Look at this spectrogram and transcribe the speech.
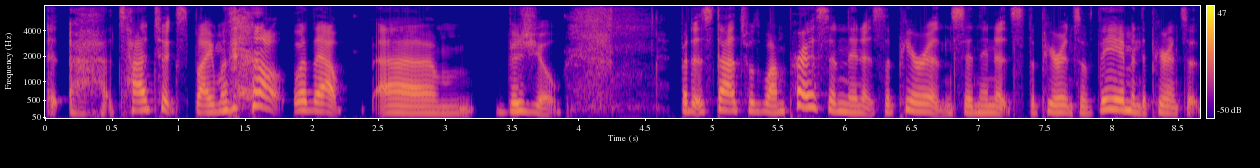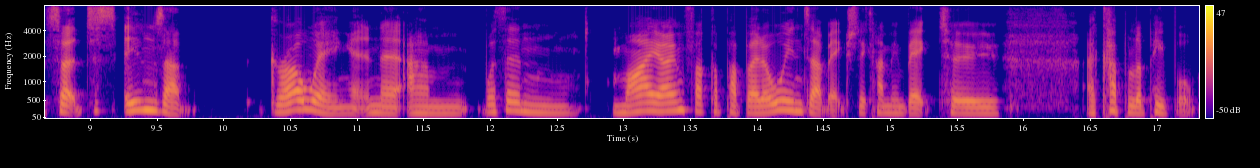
it's hard to explain without, without, um, visual. But it starts with one person, then it's the parents, and then it's the parents of them, and the parents. Of, so it just ends up growing, and um, within my own whakapapa, it all ends up actually coming back to a couple of people.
